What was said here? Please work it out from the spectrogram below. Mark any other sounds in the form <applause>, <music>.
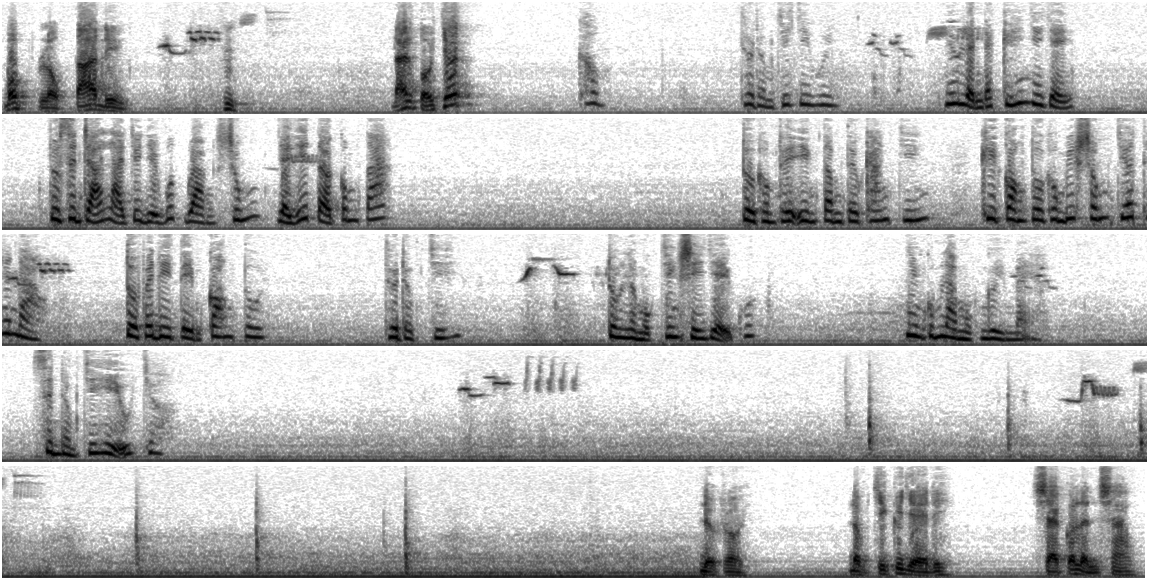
Bóc lột tá điền. Đáng tội chết. Không. Thưa đồng chí Chi Huy Nếu lệnh đã ký như vậy Tôi xin trả lại cho vệ quốc đoàn súng và giấy tờ công tác. Tôi không thể yên tâm theo kháng chiến khi con tôi không biết sống chết thế nào, Tôi phải đi tìm con tôi. Thưa đồng chí, Tôi là một chiến sĩ vệ quốc, Nhưng cũng là một người mẹ. Xin đồng chí hiểu cho. Được rồi, Đồng chí cứ về đi. Sẽ có lệnh sau.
